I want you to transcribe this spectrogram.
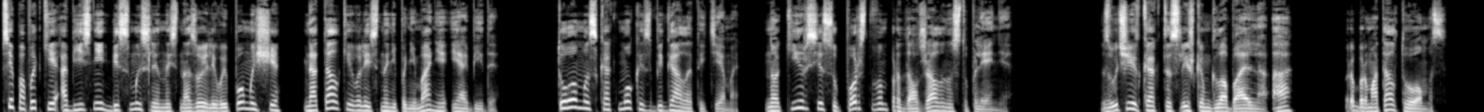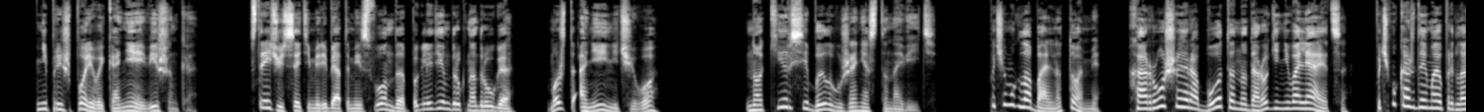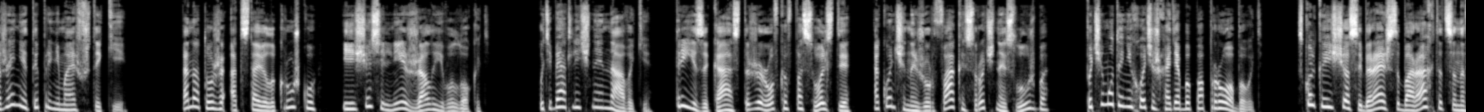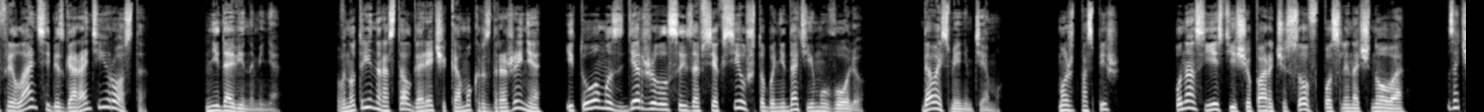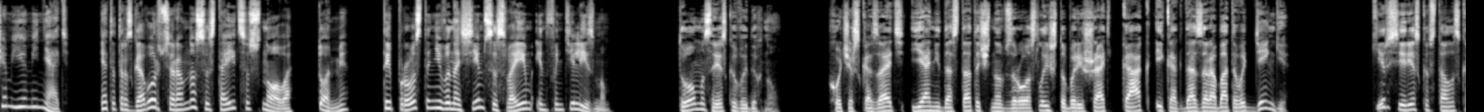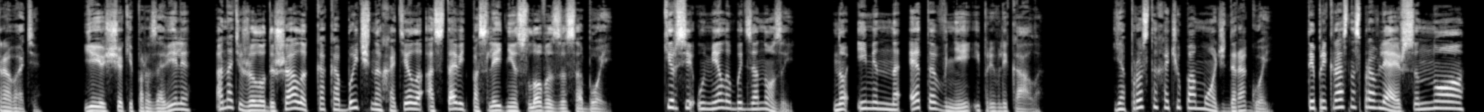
Все попытки объяснить бессмысленность назойливой помощи наталкивались на непонимание и обиды. Томас как мог избегал этой темы, но Кирси с упорством продолжала наступление. «Звучит как-то слишком глобально, а?» — пробормотал Томас. «Не пришпоривай коней, вишенка. Встречусь с этими ребятами из фонда, поглядим друг на друга. Может, они и ничего». Но Кирси было уже не остановить. «Почему глобально, Томми? Хорошая работа на дороге не валяется. Почему каждое мое предложение ты принимаешь в штыки?» Она тоже отставила кружку и еще сильнее сжала его локоть. «У тебя отличные навыки. Три языка, стажировка в посольстве, оконченный журфак и срочная служба. Почему ты не хочешь хотя бы попробовать? Сколько еще собираешься барахтаться на фрилансе без гарантии роста? Не дави на меня». Внутри нарастал горячий комок раздражения, и Туомас сдерживался изо всех сил, чтобы не дать ему волю. «Давай сменим тему. Может, поспишь? У нас есть еще пара часов после ночного...» «Зачем ее менять? Этот разговор все равно состоится снова. Томми, ты просто невыносим со своим инфантилизмом». Томас резко выдохнул. «Хочешь сказать, я недостаточно взрослый, чтобы решать, как и когда зарабатывать деньги?» Кирси резко встала с кровати. Ее щеки порозовели, она тяжело дышала, как обычно хотела оставить последнее слово за собой. Кирси умела быть занозой, но именно это в ней и привлекало. «Я просто хочу помочь, дорогой. Ты прекрасно справляешься, но...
